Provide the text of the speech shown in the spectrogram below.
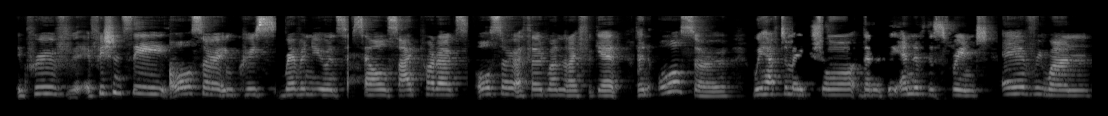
improve efficiency, also increase revenue and sell side products. Also, a third one that I forget. And also, we have to make sure that at the end of the sprint, everyone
